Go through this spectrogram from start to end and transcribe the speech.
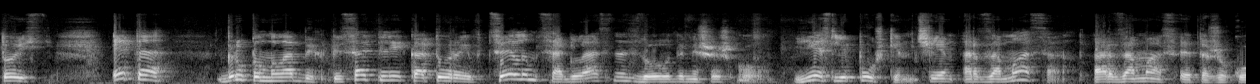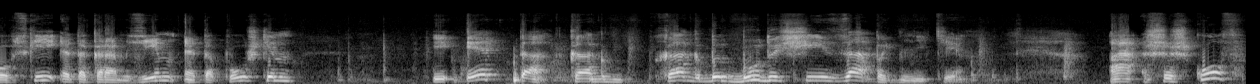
то есть это группа молодых писателей, которые в целом согласны с доводами Шишкова. Если Пушкин член Арзамаса, Арзамас это Жуковский, это Карамзин, это Пушкин, и это как, как бы будущие западники. А Шишков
